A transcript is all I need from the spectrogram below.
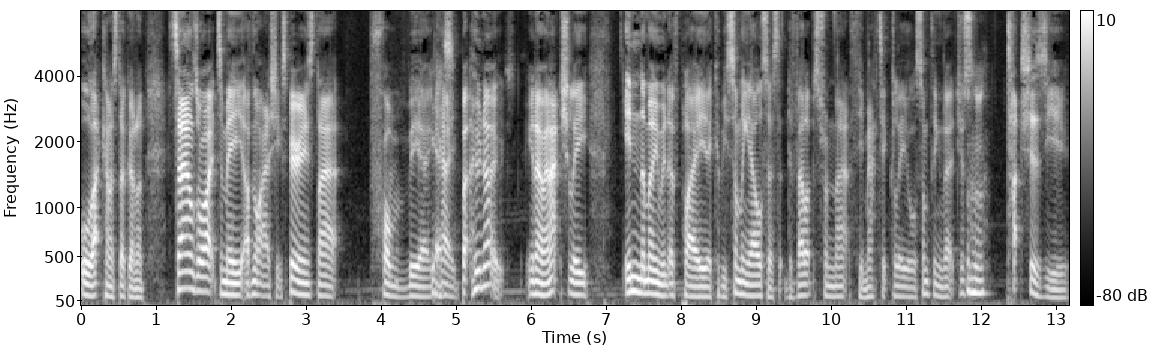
all that kind of stuff going on. It sounds all right to me. I've not actually experienced that. Probably okay, yes. but who knows? You know, and actually. In the moment of play, there could be something else that develops from that thematically, or something that just mm-hmm. touches you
